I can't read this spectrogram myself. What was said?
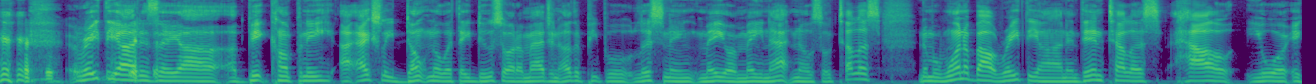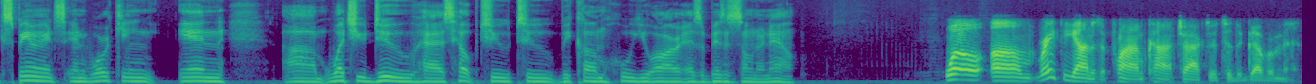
Raytheon is a uh, a big company. I actually don't know what they do, so I'd imagine other people listening may or may not know. So tell us number one about Raytheon, and then tell us how your experience in working in um, what you do has helped you to become who you are as a business owner now. Well, um, Raytheon is a prime contractor to the government.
